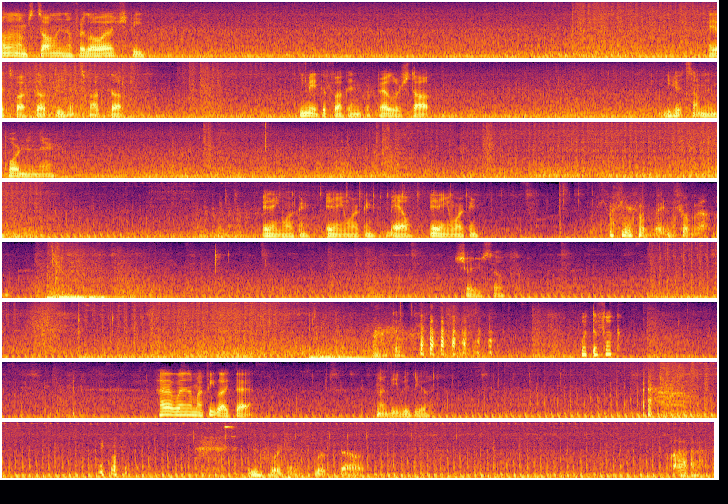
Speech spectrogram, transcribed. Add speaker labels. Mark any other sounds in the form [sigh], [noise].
Speaker 1: Hold on, I'm stalling for low speed. Hey, that's fucked up, dude. That's fucked up. You made the fucking propeller stop. You hit something important in there. It ain't working. It ain't working. Bail. It ain't working.
Speaker 2: You're way into a mountain.
Speaker 1: Show yourself. Oh, what the? [laughs] what the fuck? How did I land on my feet like that? Might be video. [laughs]
Speaker 2: You fucking flipped out. Ah.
